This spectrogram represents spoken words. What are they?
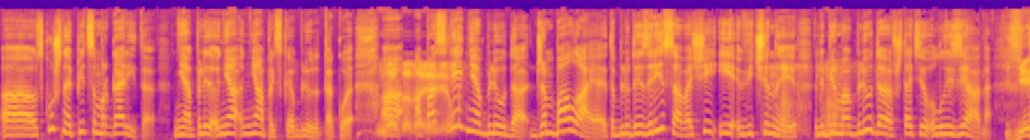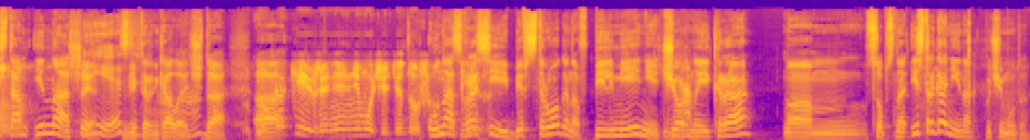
э, скучная пицца Маргарита. Неаполь, не, неапольское блюдо такое. Да да, да, а последнее блюдо джамбалая. Это блюдо из риса, овощей и ветчины. Любимое блюдо в штате Луизиана. Есть там и наши, Есть. Виктор Николаевич, ага. да. Ну а, какие же, не, не мучайте душу. У нас в России бифстроганов, пельмени, черная икра, эм, собственно, и строганина почему-то.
